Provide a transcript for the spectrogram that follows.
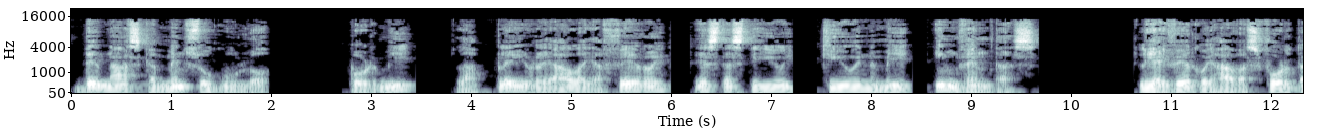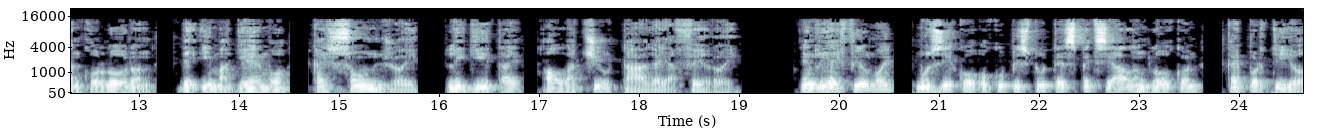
denasca mensogulo. Por mi, la plei realai aferoi estas tiui kiuin mi inventas. Liai vergoi havas fortan coloron de imagemo cae sonjoi ligitai alla ciutagai aferoi. En liai filmoi, musico occupis tute specialan locon cae portio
